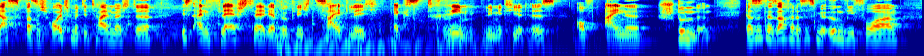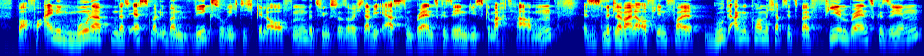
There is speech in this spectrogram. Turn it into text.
Das, was ich heute mit dir teilen möchte, ist ein Flash Sale, der wirklich zeitlich extrem limitiert ist auf eine Stunde. Das ist eine Sache, das ist mir irgendwie vor, boah, vor einigen Monaten das erste Mal über den Weg so richtig gelaufen, beziehungsweise habe ich da die ersten Brands gesehen, die es gemacht haben. Es ist mittlerweile auf jeden Fall gut angekommen. Ich habe es jetzt bei vielen Brands gesehen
